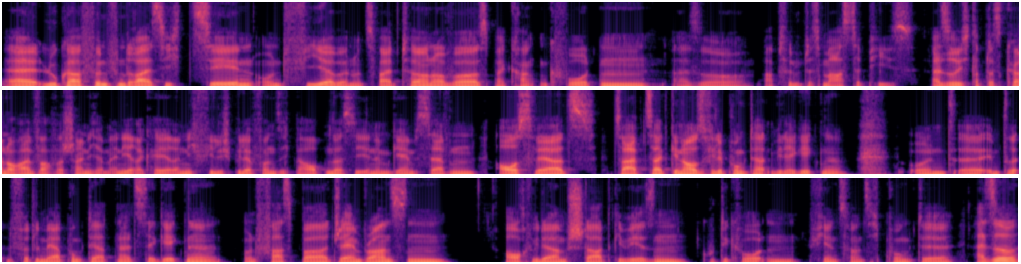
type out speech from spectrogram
Äh, Luca 35, 10 und 4 bei nur zwei Turnovers, bei kranken Quoten. Also absolutes Masterpiece. Also ich glaube, das können auch einfach wahrscheinlich am Ende ihrer Karriere nicht viele Spieler von sich behaupten, dass sie in einem Game 7 auswärts zur Halbzeit genauso viele Punkte hatten wie der Gegner und äh, im dritten Viertel mehr Punkte hatten als der Gegner. Unfassbar. Jane Brunson auch wieder am Start gewesen. Gute Quoten, 24 Punkte. Also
